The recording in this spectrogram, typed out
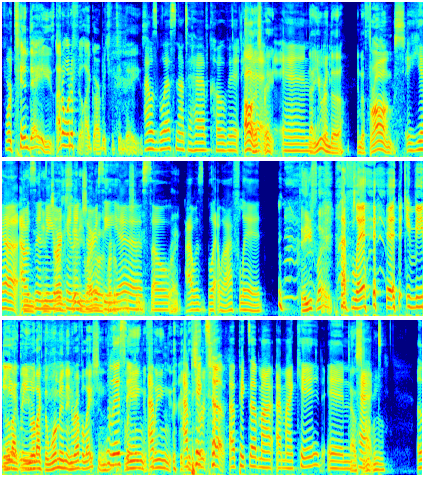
for ten days. I don't want to feel like garbage for ten days. I was blessed not to have COVID. Oh, that's great. And now you were in the in the throngs. Yeah, I was in- in, in New York Jersey and in City, right Jersey. right over the yeah, so Right. I was ble- well. I fled. Yeah, you fled. I fled You were immediately. like the, you were like the woman in Revelation, Listen, fleeing, I, fleeing I picked church. up. I picked up my uh, my kid and That was a smart packed. move. uh,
